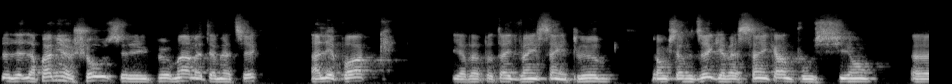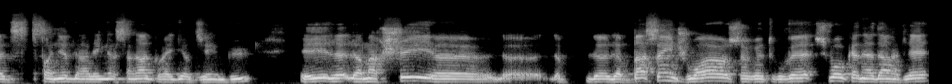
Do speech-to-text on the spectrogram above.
la première chose, c'est purement mathématique. À l'époque, il y avait peut-être 25 clubs. Donc, ça veut dire qu'il y avait 50 positions euh, disponibles dans la Ligue nationale pour être gardien de but. Et le, marché, euh, le, le, bassin de joueurs se retrouvait soit au Canada anglais,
